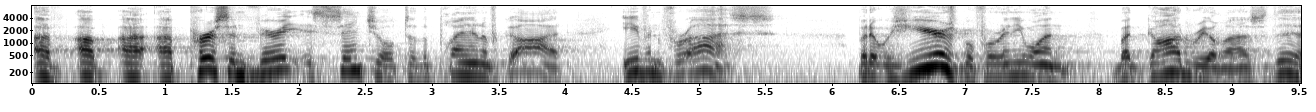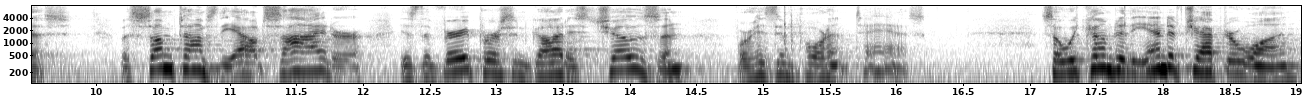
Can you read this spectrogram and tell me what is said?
a, a, a, person very essential to the plan of God, even for us. But it was years before anyone but God realized this. But sometimes the outsider is the very person God has chosen for his important task. So we come to the end of chapter 1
